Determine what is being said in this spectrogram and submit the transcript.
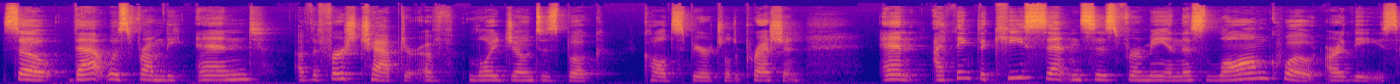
So that was from the end of the first chapter of Lloyd Jones's book called Spiritual Depression. And I think the key sentences for me in this long quote are these.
